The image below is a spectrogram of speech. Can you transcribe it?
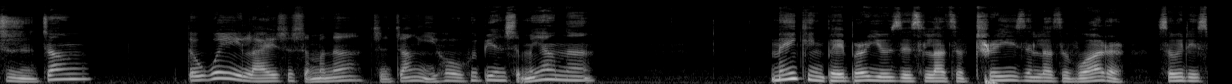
纸张的未来是什么呢？纸张以后会变什么样呢？Making paper uses lots of trees and lots of water, so it is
